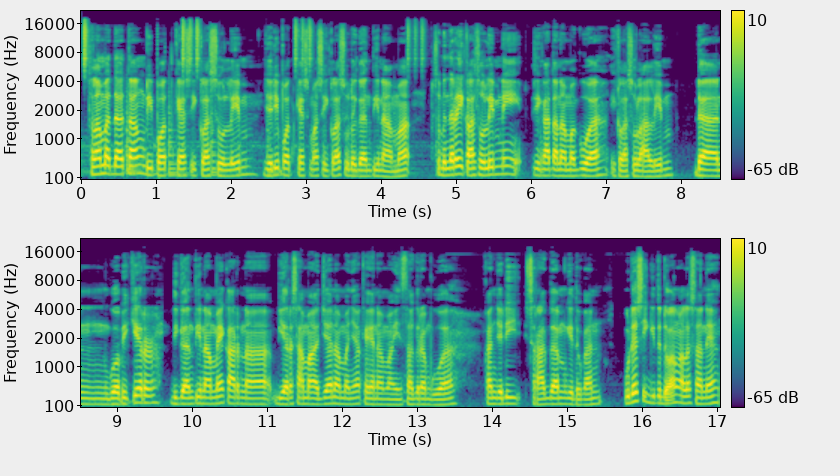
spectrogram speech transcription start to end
Selamat datang di podcast Ikhlas Sulim. Jadi podcast Mas Ikhlas udah ganti nama. Sebenarnya Ikhlas Sulim nih singkatan nama gua, Ikhlasul Alim. Dan gua pikir diganti namanya karena biar sama aja namanya kayak nama Instagram gua. Kan jadi seragam gitu kan. Udah sih gitu doang alasannya.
